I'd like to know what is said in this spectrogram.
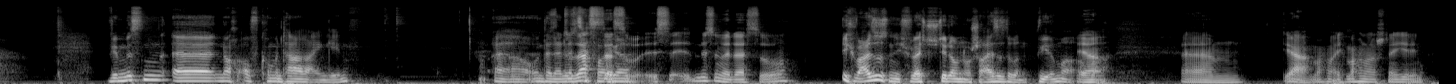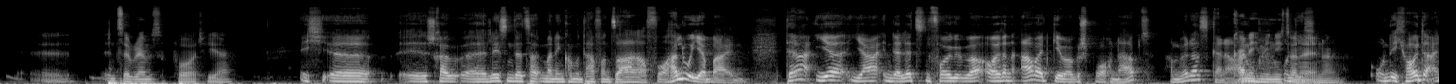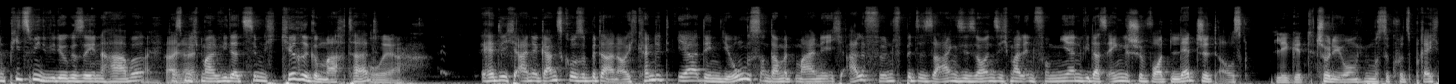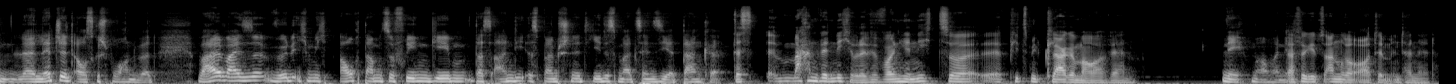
Wir müssen äh, noch auf Kommentare eingehen. Äh, unter der du letzten sagst Folge. das so. Ist, müssen wir das so? Ich weiß es nicht. Vielleicht steht auch nur Scheiße drin, wie immer. Ja. Ähm, ja, mach mal, ich mache noch schnell hier den äh, Instagram-Support hier. Ich äh, äh, schreibe, äh, lese in der Zeit mal den Kommentar von Sarah vor. Hallo ihr beiden. Da ihr ja in der letzten Folge über euren Arbeitgeber gesprochen habt, haben wir das? Keine Ahnung. Kann ich mich nicht daran erinnern. Und ich heute ein Pizmeet-Video gesehen habe, das mich mal wieder ziemlich kirre gemacht hat. Oh ja hätte ich eine ganz große Bitte an euch. Könntet ihr den Jungs, und damit meine ich alle fünf, bitte sagen, sie sollen sich mal informieren, wie das englische Wort legit aus, legit. Entschuldigung, ich musste kurz brechen, äh, legit ausgesprochen wird. Wahlweise würde ich mich auch damit zufrieden geben, dass Andi es beim Schnitt jedes Mal zensiert. Danke. Das äh, machen wir nicht, oder? Wir wollen hier nicht zur äh, Pizza mit Klagemauer werden. Nee, machen wir nicht. Dafür gibt es andere Orte im Internet.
